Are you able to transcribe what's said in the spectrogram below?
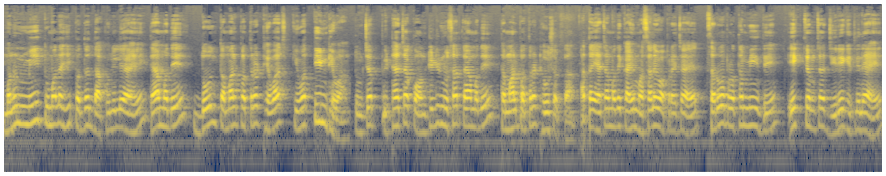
म्हणून मी तुम्हाला ही पद्धत दाखवलेली आहे. त्यामध्ये दोन तमालपत्र ठेवाच किंवा तीन ठेवा. तुमच्या पिठाच्या क्वांटिटीनुसार त्यामध्ये तमालपत्र ठेवू शकता. आता याच्यामध्ये काही मसाले वापरायचे आहेत. सर्वप्रथम मी इथे एक चमचा जिरे घेतलेले आहेत.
